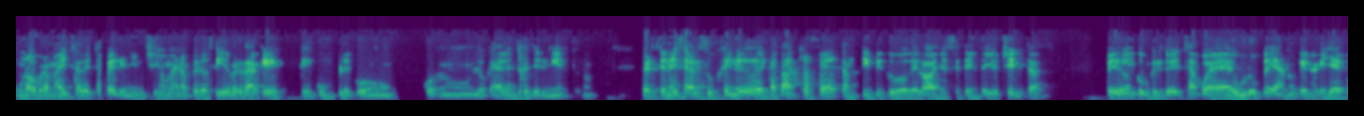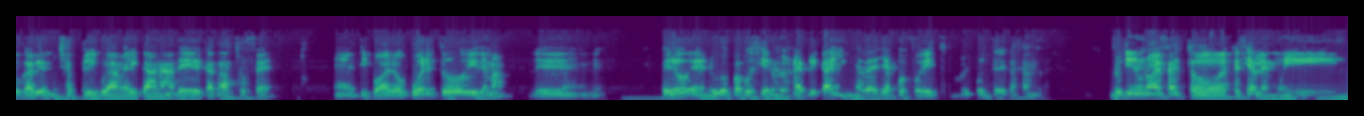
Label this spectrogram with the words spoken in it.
una obra maestra de esta peli, ni muchísimo menos, pero sí es verdad que, que cumple con, con lo que es el entretenimiento. ¿no? Pertenece al subgénero de catástrofe, tan típico de los años 70 y 80, pero en concreto esta pues es europea, ¿no? que en aquella época había muchas películas americanas de catástrofes, eh, tipo aeropuertos y demás, de- pero en Europa pues hicieron réplicas y una de ellas pues fue esta, ¿no? el puente de Cassandra. No tiene unos efectos especiales muy,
